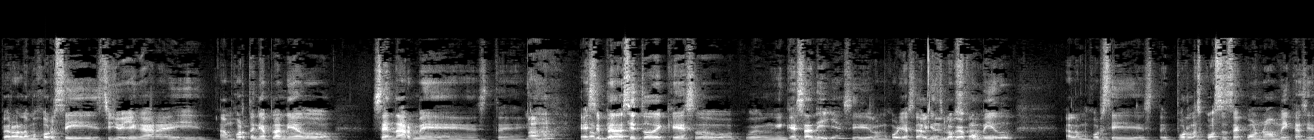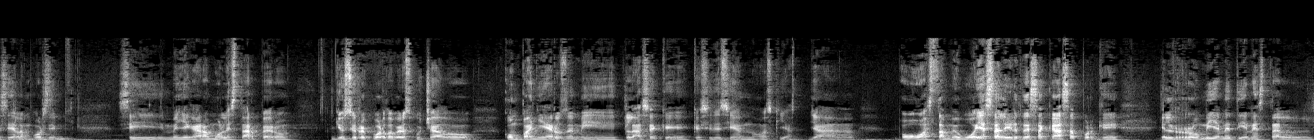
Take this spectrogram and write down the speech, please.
Pero a lo mejor sí, si yo llegara y a lo mejor tenía planeado cenarme este Ajá. ese también. pedacito de queso en quesadillas y a lo mejor ya alguien se lo había comido, a lo mejor sí, este, por las cosas económicas y así, a lo mejor sí, sí me llegara a molestar, pero yo sí recuerdo haber escuchado compañeros de mi clase que, que sí decían, no, es que ya, ya, o hasta me voy a salir de esa casa porque el roomie ya me tiene hasta el,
